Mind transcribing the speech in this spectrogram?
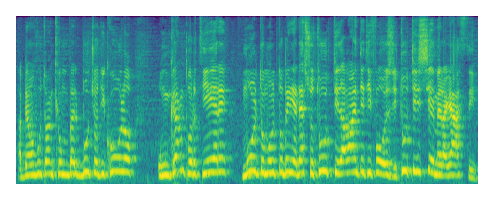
abbiamo avuto anche un bel bucio di culo, un gran portiere, molto molto bene. Adesso tutti davanti ai tifosi, tutti insieme ragazzi.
